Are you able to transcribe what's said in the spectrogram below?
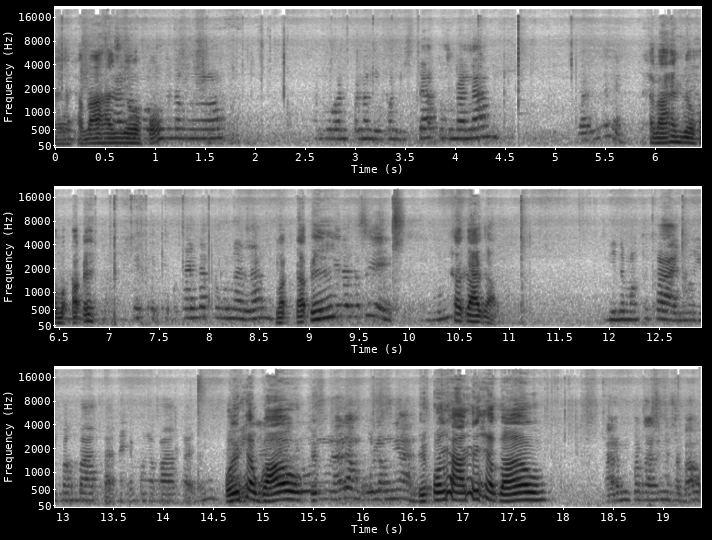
Eh, samahan niyo ako. Haluan pa ng ibang isda, tuna lang. Samahan niyo ako magkape. Kaya na tuna lang. Magkape Hindi na kasi. sa dagat. Hindi naman kakain ng ibang bata na yung mga bata niya. Uy, sabaw. Mo na lang, kulang yan. Sa akin sabaw. Para may patalim ng sabaw.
